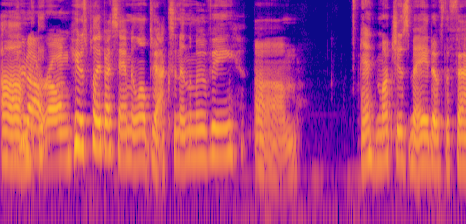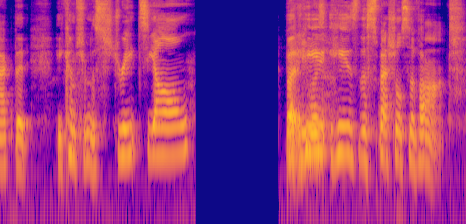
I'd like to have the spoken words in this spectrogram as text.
um, You're not wrong. He was played by Samuel L. Jackson in the movie. Um, and much is made of the fact that he comes from the streets, y'all. But, But he he, was- he's the special savant.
